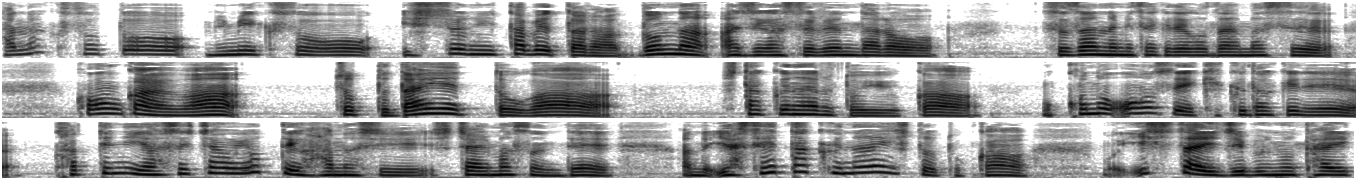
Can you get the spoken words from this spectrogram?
鼻くそと耳くそを一緒に食べたらどんな味がするんだろう。スザンヌ美咲でございます。今回はちょっとダイエットがしたくなるというか、この音声聞くだけで勝手に痩せちゃうよっていう話しちゃいますんで、あの、痩せたくない人とか、もう一切自分の体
